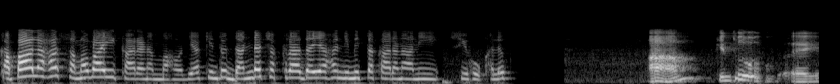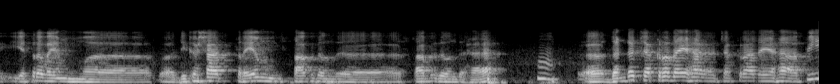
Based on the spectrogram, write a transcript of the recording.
कपालः समवायिकारणं महोदय, किन्तु दण्डचक्रादयः निमित्तकारणानि स्युः, खलु? आम् किन्तु यत्र वयं दिकषात्रयं स्थापितवन्तः स्थापितवन्तः दण्डचक्रदयः चक्रादयः अपि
